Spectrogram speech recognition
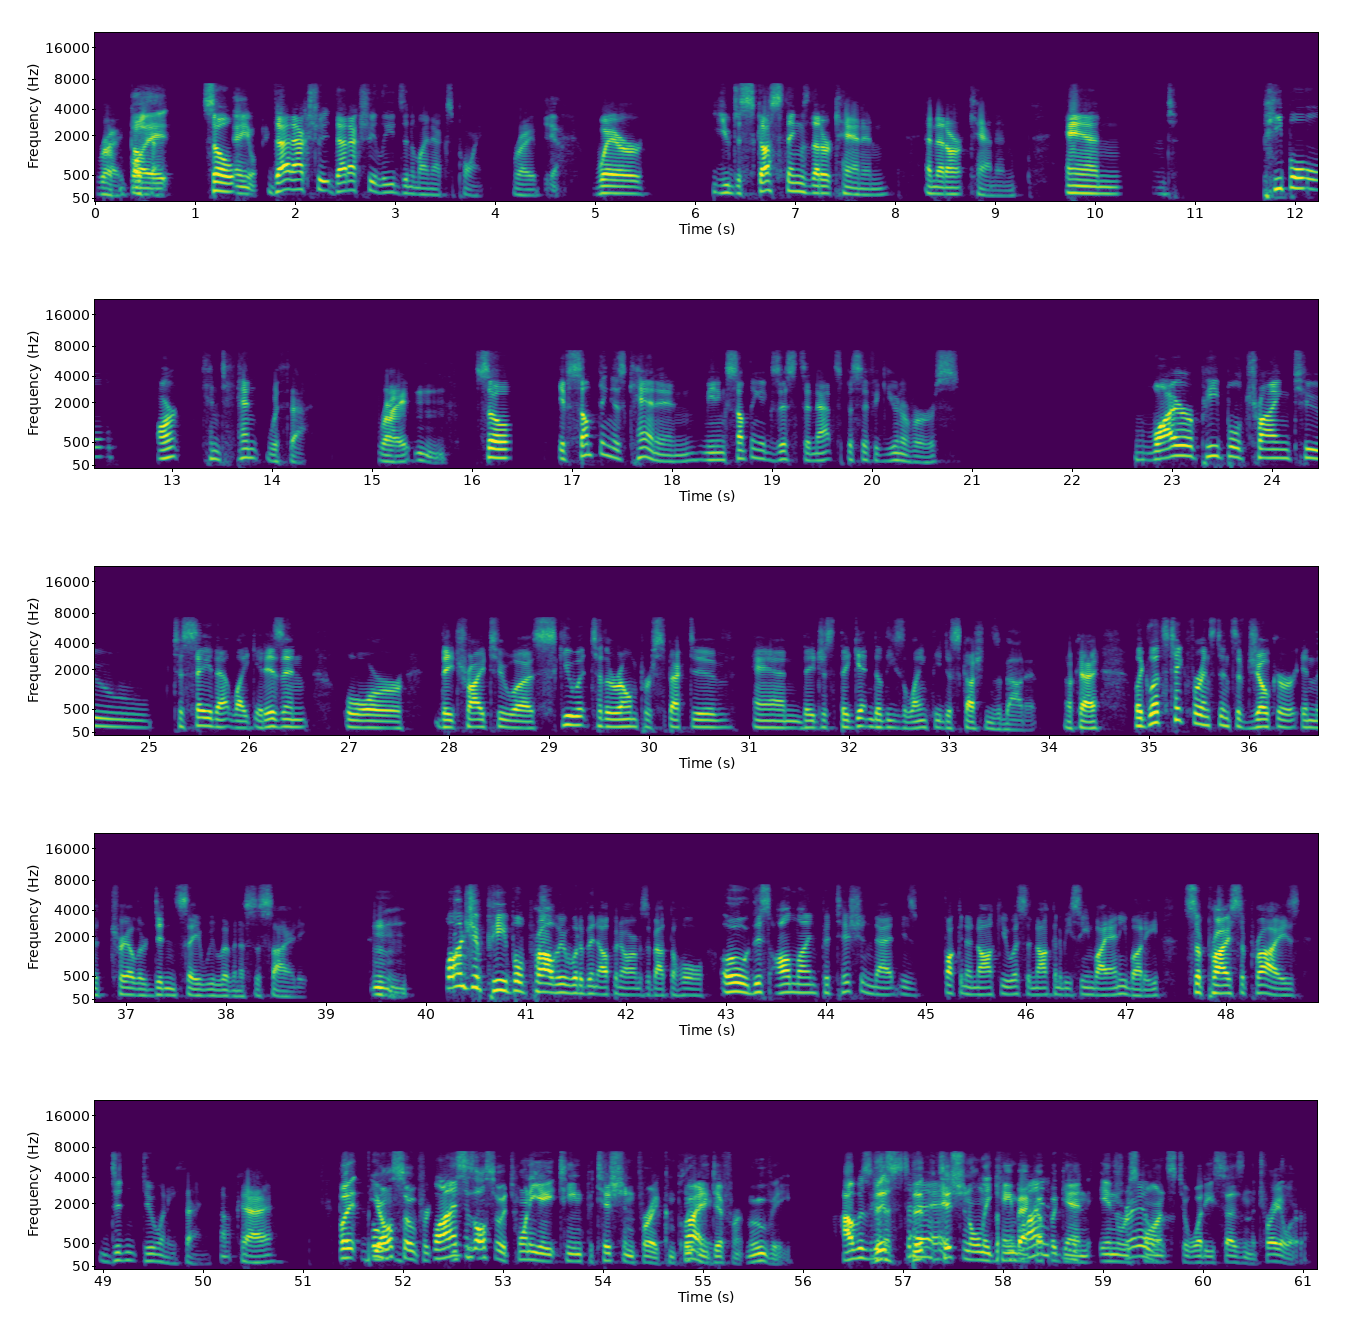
Right. But okay. so anyway. that actually that actually leads into my next point, right? Yeah. Where you discuss things that are canon and that aren't canon, and people aren't content with that, right? Mm-hmm. So if something is canon, meaning something exists in that specific universe, why are people trying to to say that like it isn't, or they try to uh, skew it to their own perspective and they just they get into these lengthy discussions about it. Okay, like let's take for instance if Joker in the trailer didn't say we live in a society. Mm. bunch of people probably would have been up in arms about the whole oh this online petition that is fucking innocuous and not going to be seen by anybody surprise surprise didn't do anything okay But Well, you're oh, also for this is also a 2018 petition for a completely Right. different movie. i was going to This say the petition only the came back up again in trailer- response to what he says in the trailer.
